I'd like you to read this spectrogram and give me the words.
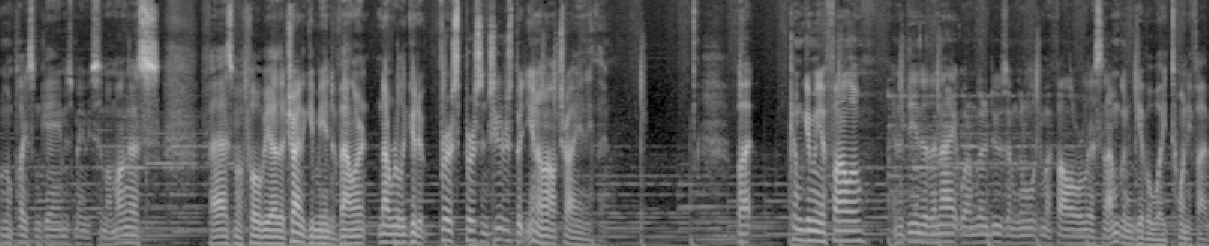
We're to play some games, maybe some Among Us, Phasmophobia. They're trying to get me into Valorant. Not really good at first person shooters, but you know, I'll try anything. But come give me a follow. And at the end of the night, what I'm going to do is I'm going to look at my follower list and I'm going to give away $25.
